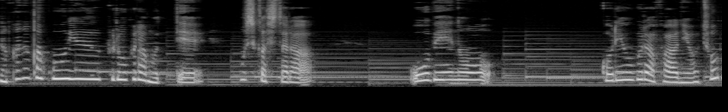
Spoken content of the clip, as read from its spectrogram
なかなかこういうプログラムって、もしかしたら、欧米のコリオグラファーにはちょっ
